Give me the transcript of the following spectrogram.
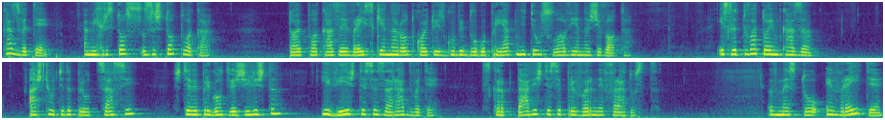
Казвате, ами Христос защо плака? Той плака за еврейския народ, който изгуби благоприятните условия на живота. И след това той им каза, аз ще отида при отца си, ще ви приготвя жилища и вие ще се зарадвате. Скръпта ви ще се превърне в радост. Вместо евреите,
